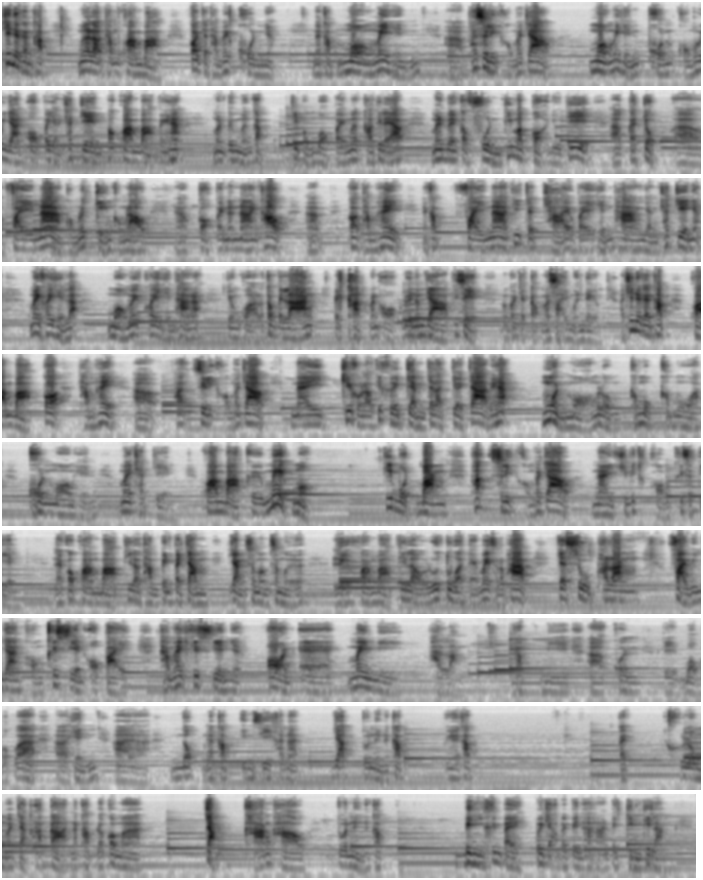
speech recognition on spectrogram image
เช่นเดียวกันครับ เมื่อเราทำความบาปก็จะทำให้คนเนี่ยนะครับมองไม่เห็นพระสิริของพระเจ้า มองไม่เห็นผลของพระวิญญาณออกไปอย่างชัดเจน เพราะความบาปเป็นไงฮะมันเป็นเหมือนกับที่ผมบอกไปเมื่อคราวที่แล้ว มันเหมือนกับฝุ่นที่มาเกาะอยู่ที่กระจกไฟหน้าของรถเก๋งของเรานะเกาะไปนานๆเข้า ก็ทำให้นะครับไฟหน้าที่จะฉายออกไปเห็นทางอย่างชัดเจนเนี่ยไม่ค่อยเห็นละมองไม่ค่อยเห็นทางละจนกว่าเราต้องไปล้างไปขัดมันออกด้วยน้ำยาพิเศษ มันก็จะกลับมาใสเหมือนเดิมเช่นเดียวกันครับ ความบาปก็ทำให้พระสิริของพระเจ้า ในชีวิตของเราที่เคยแจ่มจรัสเจิดจ้าไหมฮะหม่นหมองลงขมุกขมัว คนมองเห็นไม่ชัดเจน ความบาปคือเมฆหมอก ที่บดบังพระสิริของพระเจ้าในชีวิตของคริสเตียน แล้วก็ความบาปที่เราทำเป็นประจำอย่างสม่ำเสมอ หรือความบาปที่เรารู้ตัวแต่ไม่สารภาพ จะสูบพลังฝ่ายวิญญาณของคริสเตียนออกไปทำให้คริสเตียนเนี่ยอ่อนแอไม่มีพลังครับมีคนที่บอกบอกว่าเห็นนกนะครับอินทรีขนาดยักษ์ตัวหนึ่งนะครับเป็นไงครับ ลงมาจากอากาศนะครับ แล้วก็มาจับค้างคาวตัวหนึ่งนะครับ บินขึ้นไปเพื่อจะเอาไปเป็นอาหารไปกินที่หลัง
